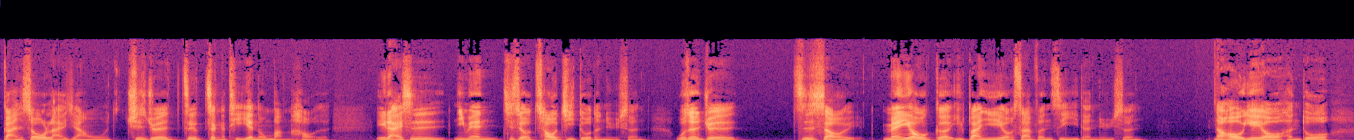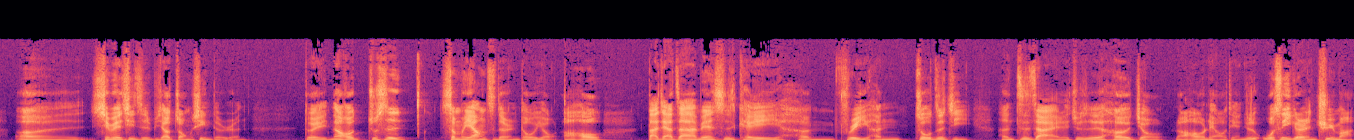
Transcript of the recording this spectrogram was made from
感受来讲，我其实觉得这个整个体验都蛮好的。一来是里面其实有超级多的女生，我真的觉得至少没有个一半也有三分之一的女生，然后也有很多。呃，性别气质比较中性的人，对，然后就是什么样子的人都有，然后大家在那边是可以很 free，很做自己，很自在的，就是喝酒，然后聊天。就是我是一个人去嘛，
